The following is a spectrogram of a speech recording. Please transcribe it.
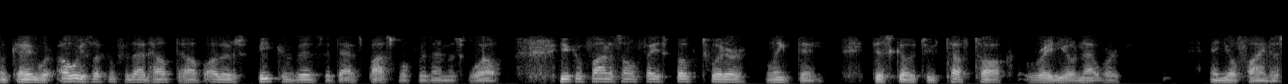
Okay, we're always looking for that help to help others be convinced that that's possible for them as well. You can find us on Facebook, Twitter, LinkedIn. Just go to Tough Talk Radio Network and you'll find us.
